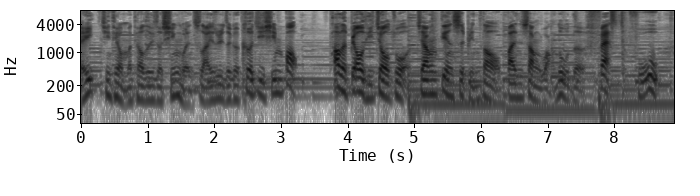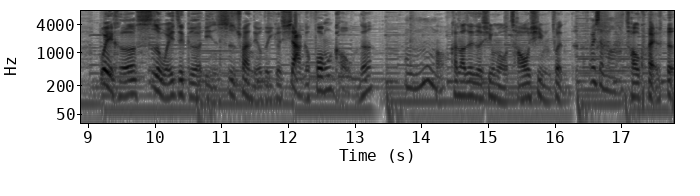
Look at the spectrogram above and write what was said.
哎，今天我们挑的一则新闻是来自于这个科技新报，它的标题叫做“将电视频道搬上网络的 FAST 服务，为何视为这个影视串流的一个下个风口呢？”嗯，好，看到这则新闻我超兴奋的，为什么？超快乐。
